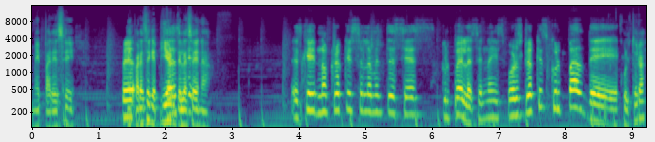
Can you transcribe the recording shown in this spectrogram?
me parece, me parece que pierde la escena. Es que no creo que solamente sea culpa de la escena eSports, creo que es culpa de... ¿Cultura?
